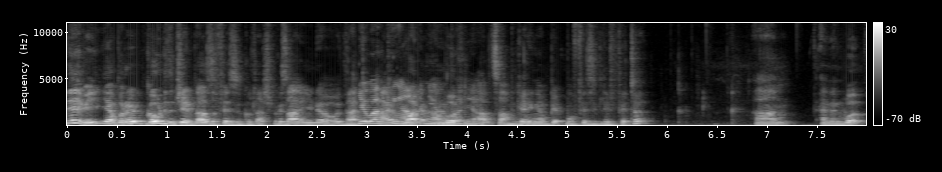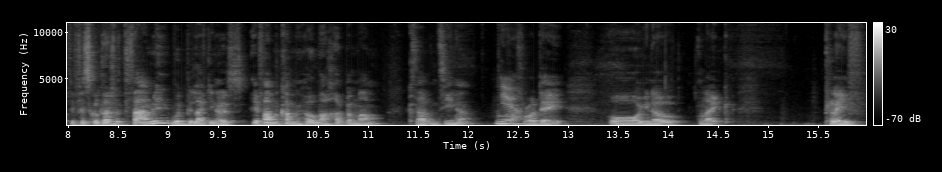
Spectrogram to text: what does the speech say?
Maybe, yeah, but going to the gym, that was a physical touch because I you know that You're working I'm, out I'm working out, so I'm getting a bit more physically fitter. Um, and then what the physical touch with family would be like, you know, if I'm coming home, I hug my mum because I haven't seen her yeah for a day, or you know, like play f-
